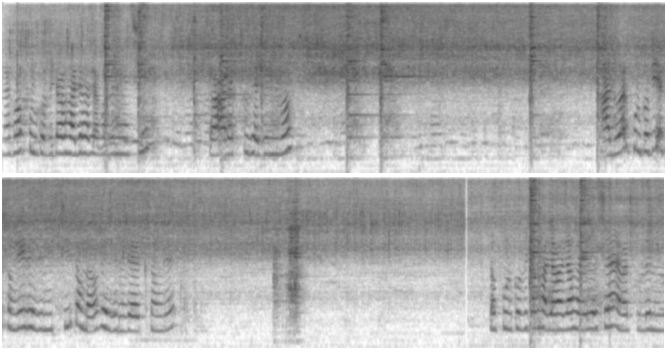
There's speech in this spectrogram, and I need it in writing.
দেখো, ফুলকপিটাও ভাজা ভাজা করে নিয়েছি। তো আর একটু ভেজে নিব। আলু আর ফুলকপি একসঙ্গেই ভেজে নিচ্ছি। তোমরাও ভেজে নেবে একসঙ্গে। তো ফুলকপিটা ভাজা ভাজা হয়ে গেছে, এবার তুলে নিব।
